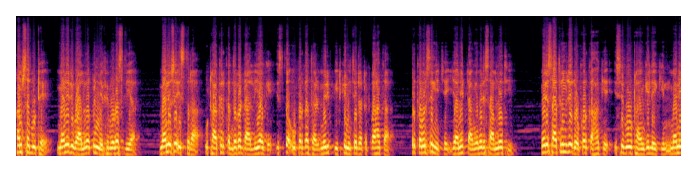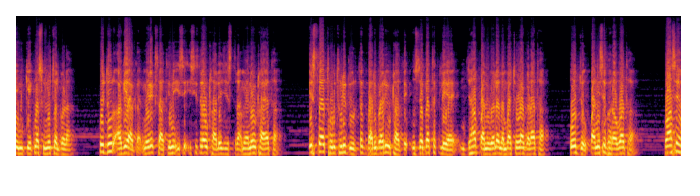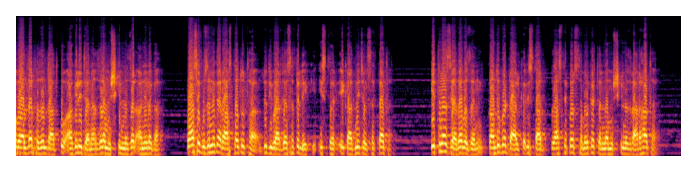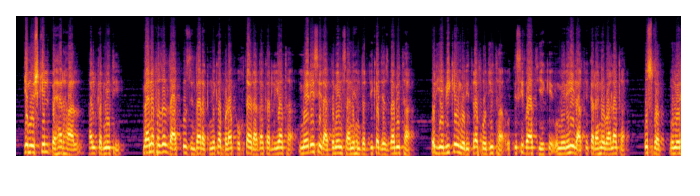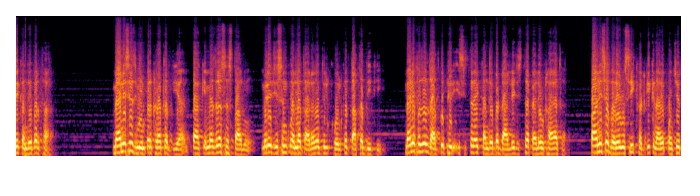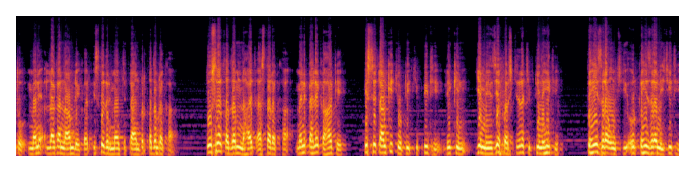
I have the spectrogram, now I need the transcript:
हम सब उठे। मैंने रिवाल्वर अपने नेफे मोड़स लिया। मैंने उसे इस तरह उठाकर कंधे पर डाल लिया कि इसका ऊपर का धड़ मेरी पीठ के नीचे लटक रहा था और कमर से नीचे, यानी टांगे मेरे सामने थी। मेरे साथी ने मुझे रोकर कहा कि इसे वो उठाएँगे, लेकिन मैंने इनके एक ना सुनने चल पड़ा। कुछ दूर आगे आकर मेरे एक साथी ने इसे इसी तरह उठा लिया जिस तरह मैंने उठाया था। इस तरह थोड़ी थोड़ी दूर तक बारी बारी उठाते उस जगह तक ले आए, जहाँ पानी वाला लंबा चौड़ा गड़ा था और जो पानी से भरा हुआ था। वहाँ से हवालदार फजल दाद को आगे ले जाना जरा मुश्किल नज़र आने लगा। वहाँ से गुजरने का रास्ता तो था जो दीवार जैसा था, लेकिन इस पर एक आदमी चल सकता था। इतना ज़्यादा वज़न कांधों पर डालकर इस रास्ते पर संभल कर चलना मुश्किल नज़र आ रहा था। ये मुश्किल बहरहाल हल करनी थी। मैंने फजल दाद को ज़िंदा रखने का बड़ा पुख्ता इरादा कर लिया था। मेरे इस इरादे में इंसानी हमदर्दी का जज्बा भी था और यह भी कि वो मेरी तरह फौजी था। और तीसरी बात यह कि वो मेरे ही इलाके का रहने वाला था। उस वक्त वो मेरे कंधे पर था। मैंने इसे ज़मीन पर खड़ा कर दिया ताकि मैं जरा सस्ता लूँ। मेरे जिस्म को अल्लाह ताला ने दिल खोलकर ताकत दी थी। मैंने फजल दाद को फिर इसी तरह एक कंधे पर डाल लिया, जिस तरह पहले उठाया था। पानी से भरे उसी खट के किनारे पहुँचे तो मैंने अल्लाह का नाम लेकर इसके दरमियान चट्टान पर कदम रखा। दूसरा कदम नहायत ऐसा रखा। मैंने पहले कहा कि इस चट्टान की चोटी चिपटी थी, लेकिन ये मेज या फर्श की तरह चिपटी नहीं थी। कहीं जरा ऊँची और कहीं जरा नीची थी,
